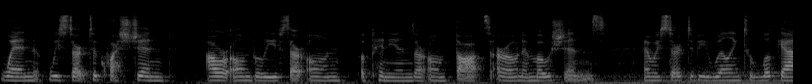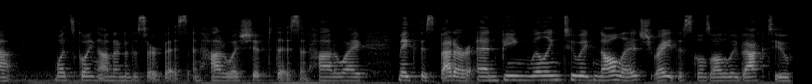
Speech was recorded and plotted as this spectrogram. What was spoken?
when we start to question our own beliefs our own opinions our own thoughts our own emotions and we start to be willing to look at what's going on under the surface and how do I shift this and how do I make this better and being willing to acknowledge, right? This goes all the way back to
